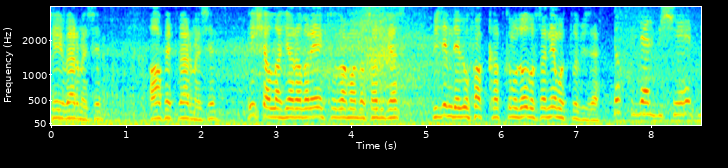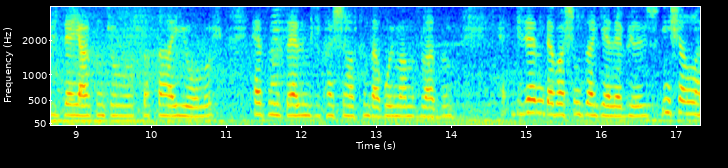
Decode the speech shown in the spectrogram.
şey vermesin. Afet vermesin. İnşallah yaraları en kısa zamanda saracağız. Bizim de bir ufak katkımız olursa ne mutlu bize. Çok güzel bir şey. Biz de yardımcı olursak daha iyi olur. Hepimiz elimizi taşın altında koymamız lazım. Bizim de başımıza gelebilir. İnşallah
